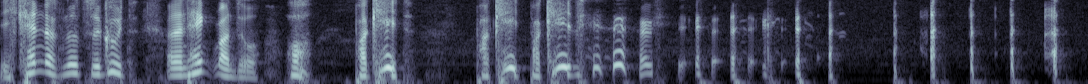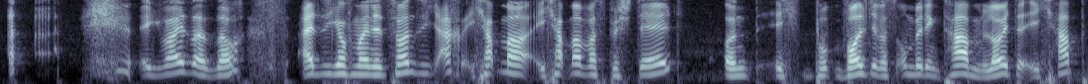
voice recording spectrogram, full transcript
Ich kenne das nur zu gut. Und dann hängt man so. Oh, Paket. Paket, Paket. ich weiß das noch, als ich auf meine 20, ach, ich hab mal, hab mal was bestellt und ich wollte das unbedingt haben. Leute, ich hab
